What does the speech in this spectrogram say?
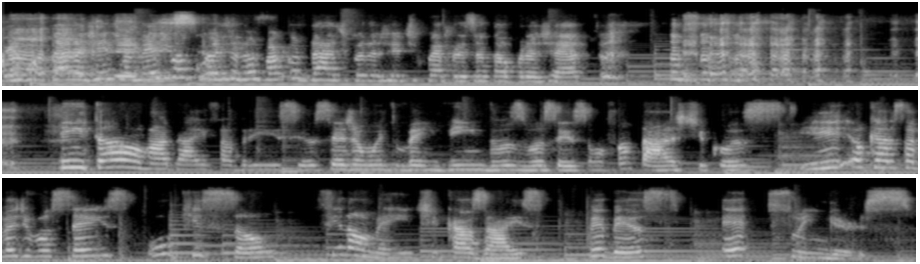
Perguntaram a gente a mesma coisa na faculdade, quando a gente foi apresentar o projeto. Então, Madá e Fabrício, sejam muito bem-vindos, vocês são fantásticos. E eu quero saber de vocês o que são, finalmente, casais, bebês e swingers.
